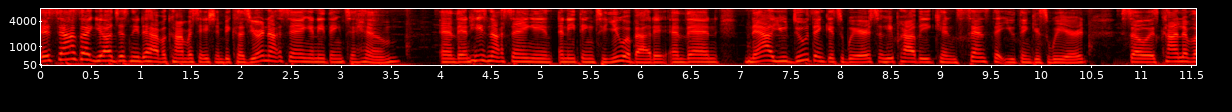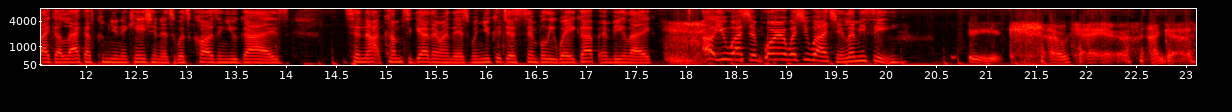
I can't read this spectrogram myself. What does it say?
It sounds like y'all just need to have a conversation because you're not saying anything to him. And then he's not saying anything to you about it. And then now you do think it's weird. So he probably can sense that you think it's weird. So it's kind of like a lack of communication. It's what's causing you guys to not come together on this when you could just simply wake up and be like, oh, you watching porn? What you watching? Let me see. Okay, I guess.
